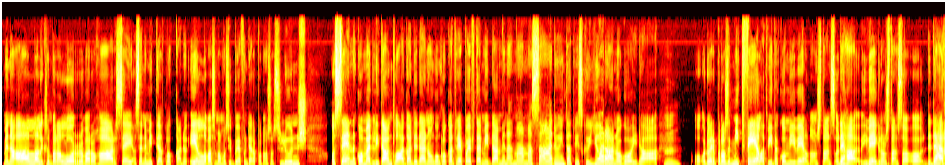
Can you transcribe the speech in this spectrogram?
Men när alla liksom bara lorvar och har sig och sen är mitt i att klockan nu elva så man måste ju börja fundera på någon sorts lunch. Och sen kommer det lite anklagande där någon gång klockan tre på eftermiddagen. Men att mamma, sa du inte att vi skulle göra något idag? Mm. Och, och, då är det på något sätt mitt fel att vi inte har kommit iväg någonstans. Och det har iväg någonstans. Och, och det där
